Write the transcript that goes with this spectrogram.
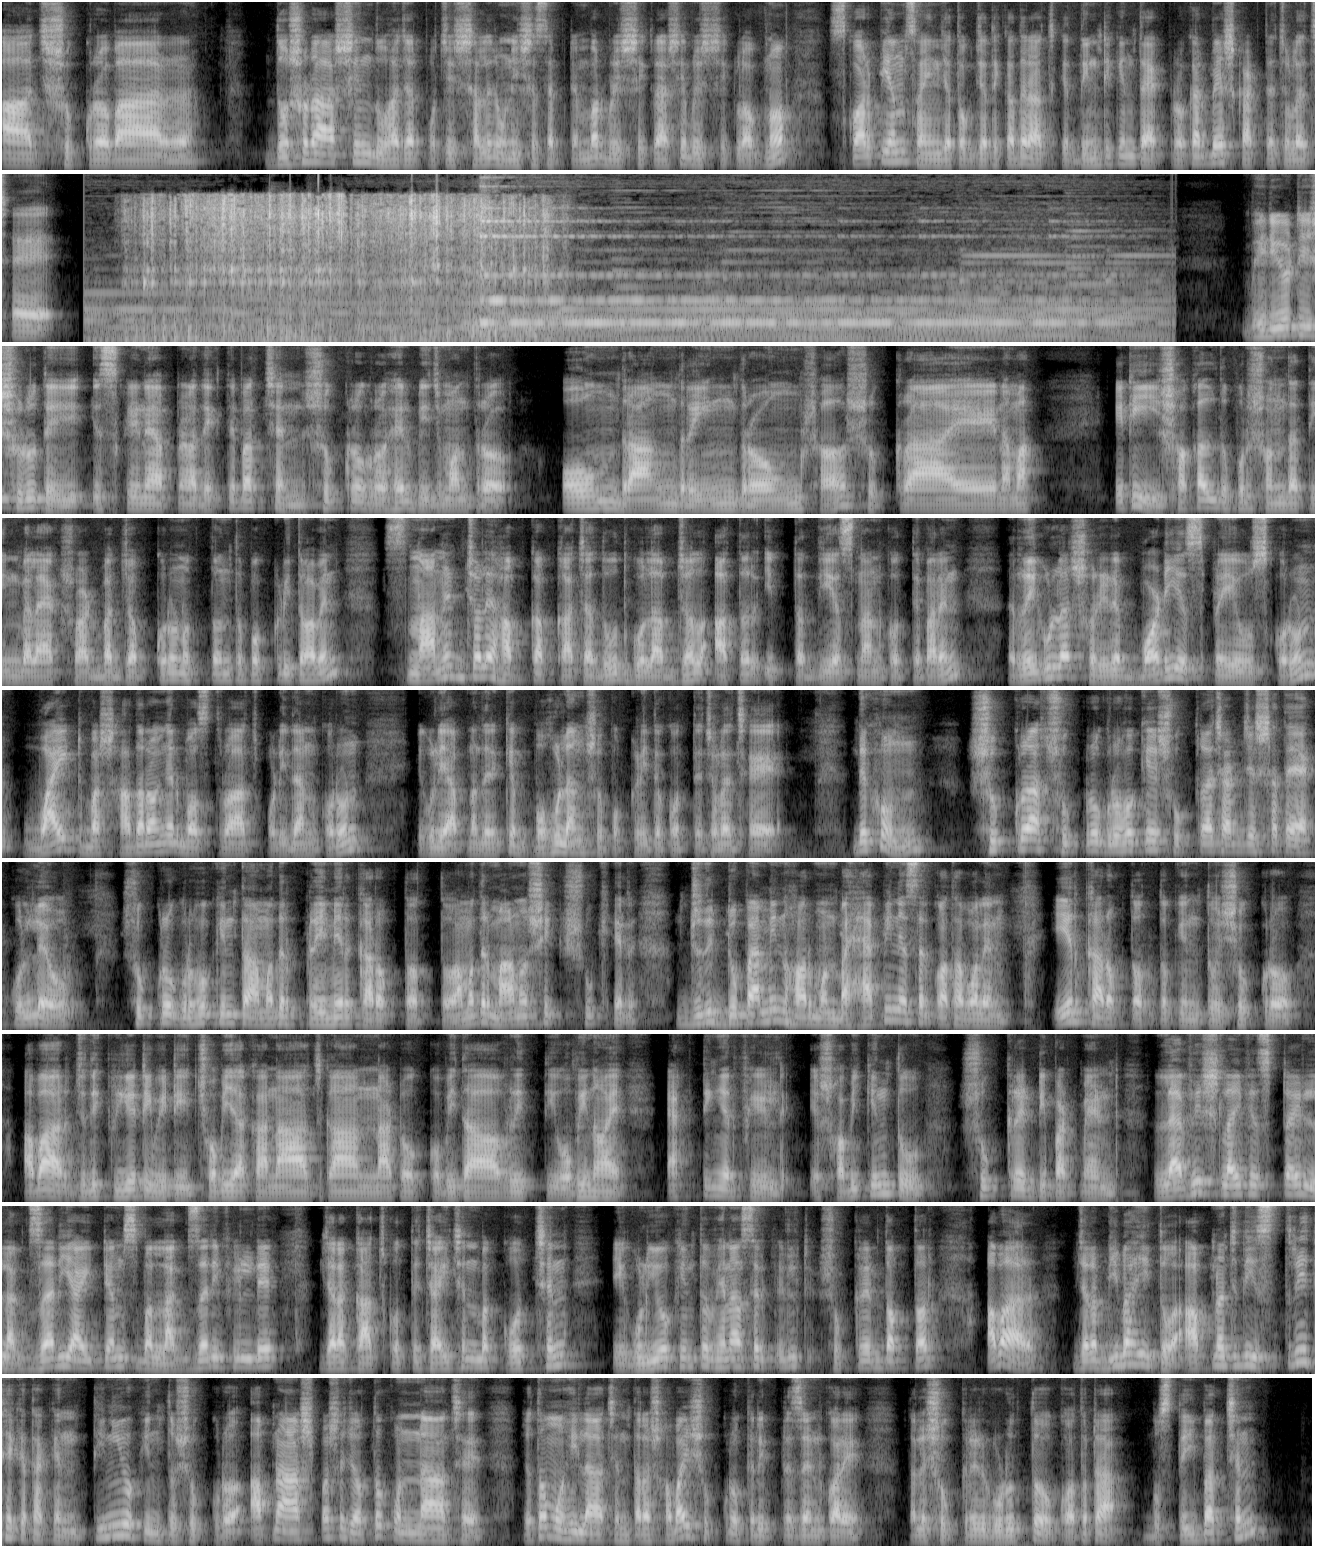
আজ শুক্রবার। দোসরা আশ্বিন দু হাজার পঁচিশ সালের উনিশে সেপ্টেম্বর বৃশ্চিক রাশি, বৃশ্চিক লগ্ন, স্করপিয়ান, সাইন জাতক জাতিকাদের আজকের দিনটি কিন্তু এক প্রকার বেশ কাটতে চলেছে। ভিডিওটির শুরুতেই স্ক্রিনে আপনারা দেখতে পাচ্ছেন শুক্র গ্রহের বীজমন্ত্র ওম দ্রাং দ্রিং দ্রং স শুক্রায় নামা। এটি সকাল দুপুর সন্ধ্যা তিন বেলা একশো আটবার জপ করুন, অত্যন্ত উপকৃত হবেন। স্নানের জলে হাফ কাপ কাঁচা দুধ, গোলাপ জল, আতর ইত্যাদি দিয়ে স্নান করতে পারেন। রেগুলার শরীরে বডি স্প্রে ইউজ করুন, হোয়াইট বা সাদা রঙের বস্ত্র আজ পরিধান করুন। এগুলি আপনাদেরকে বহুলাংশ উপকৃত করতে চলেছে। দেখুন, শুক্র শুক্র গ্রহকে শুক্রাচার্যের সাথে এক করলেও শুক্র গ্রহ কিন্তু আমাদের প্রেমের কারক তত্ত্ব, আমাদের মানসিক সুখের। যদি ডোপামিন হরমোন বা হ্যাপিনেসের কথা বলেন, এর কারক তত্ত্ব কিন্তু শুক্র। আবার যদি ক্রিয়েটিভিটি, ছবি আঁকা, নাচ, গান, নাটক, কবিতা, আবৃত্তি, অভিনয়, অ্যাক্টিংয়ের ফিল্ড, এসবই কিন্তু শুক্রের department lavish lifestyle luxury items বা লাক্সারি ফিল্ডে যারা কাজ করতে চাইছেন বা করছেন, এগুলিও কিন্তু ভেনাসের ফিল্ড শুক্রের দপ্তর। আবার যারা বিবাহিত, আপনার যদি স্ত্রী থেকে থাকেন, তিনিও কিন্তু শুক্র। আপনার আশপাশে যত কন্যা আছে, যত মহিলা আছেন, তারা সবাই শুক্রকে রিপ্রেজেন্ট করে। তাহলে শুক্রের গুরুত্ব কতটা বুঝতেই পাচ্ছেন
